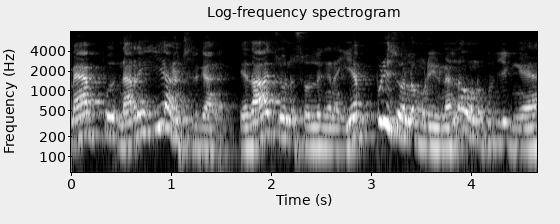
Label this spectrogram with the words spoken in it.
மேப்பு நிறைய அனுப்பிச்சிருக்காங்க. ஏதாச்சும் ஒன்று சொல்லுங்க. நான் எப்படி சொல்ல முடியும்? நல்லா ஒன்று புரிஞ்சுக்குங்க.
